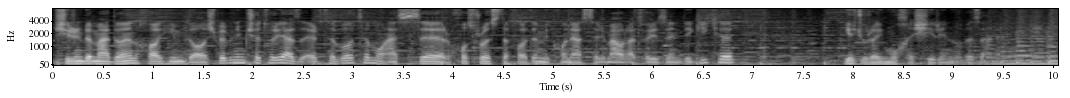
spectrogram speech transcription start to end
شیرین به مدائن خواهیم داشت. ببینیم چطوری از ارتباط مؤثر خسرو استفاده می‌کنه از سری مهارت های زندگی که یه جورایی موخ شیرین رو بزنه.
